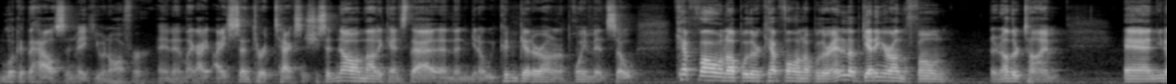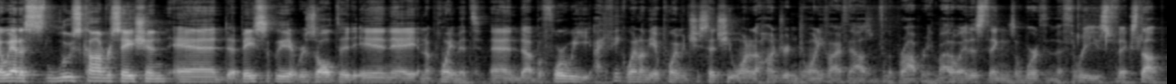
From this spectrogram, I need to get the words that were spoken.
look at the house and make you an offer? And, and like I, I sent her a text and she said no i'm not against that and then you know we couldn't get her on an appointment so kept following up with her kept following up with her ended up getting her on the phone another time and you know we had a loose conversation and uh, basically it resulted in a, an appointment. And uh, before we i think went on the appointment she said she wanted 125000 for the property. And by the way this thing's worth in the threes fixed up.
